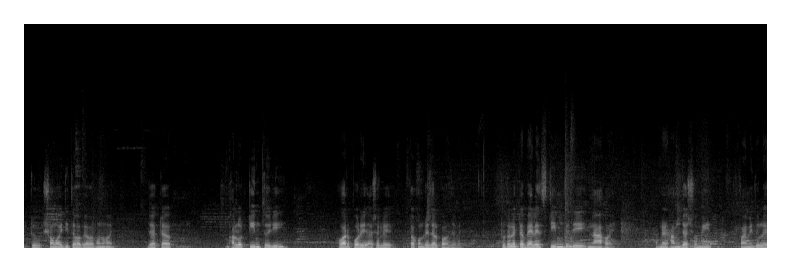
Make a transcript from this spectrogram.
একটু সময় দিতে হবে আমার মনে হয়, যে একটা ভালো টিম তৈরি হওয়ার পরে আসলে তখন রেজাল্ট পাওয়া যাবে। টোটাল একটা ব্যালেন্স টিম যদি না হয়, আপনার হামজা, সমিত ফাহমিদুল্লাহ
